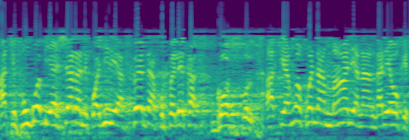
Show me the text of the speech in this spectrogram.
akifungua biashara ni kwa ajili ya fedha ya kupeleka gospel. Akiamua kwenda mahali anaangalia okay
